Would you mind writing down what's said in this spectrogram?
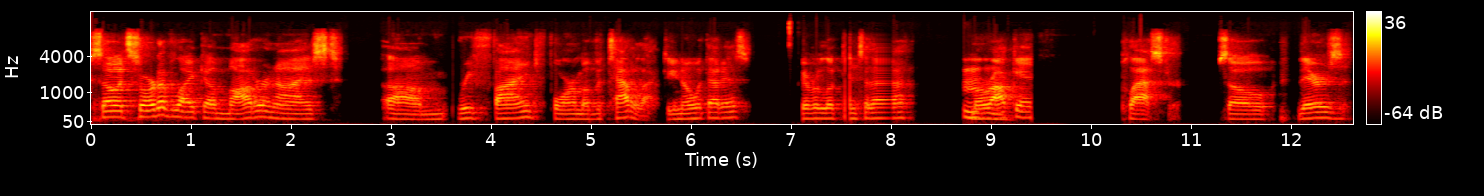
so it's sort of like a modernized um, refined form of a Tadelakt. Do you know what that is? You ever looked into that? Mm-hmm. Moroccan plaster. So there's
